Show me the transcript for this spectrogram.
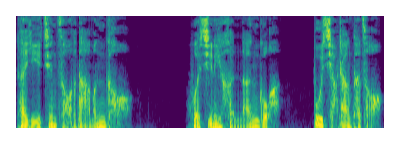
他已经走到大门口。我心里很难过，不想让他走。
